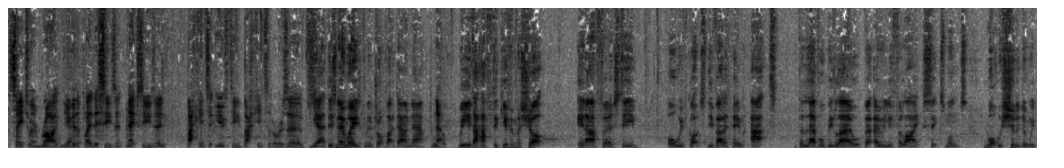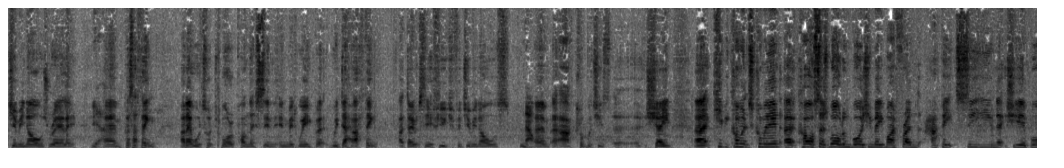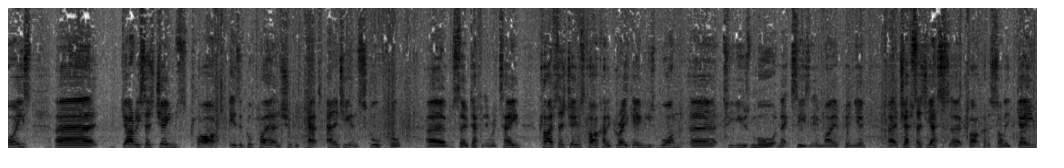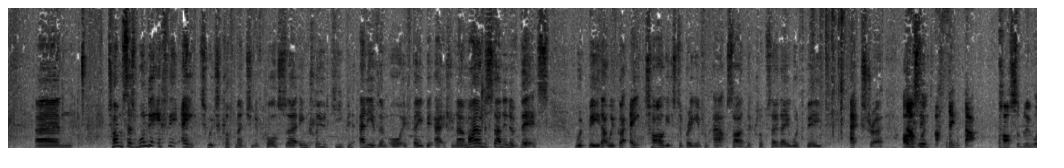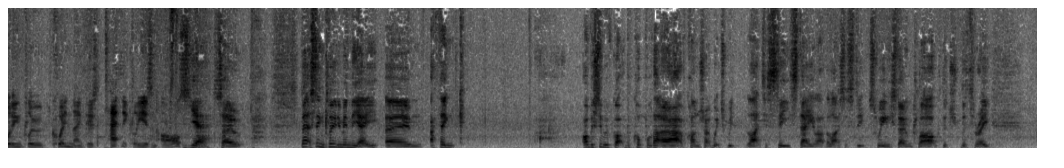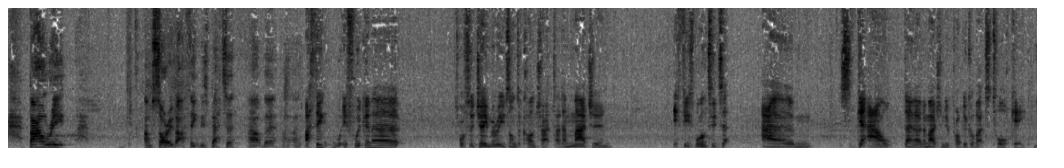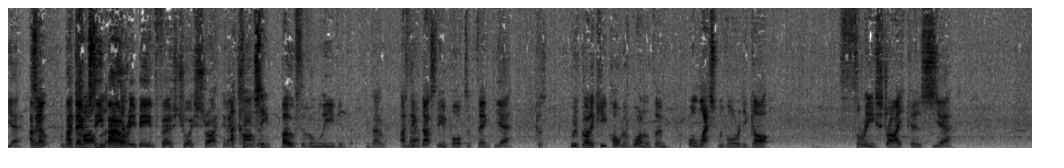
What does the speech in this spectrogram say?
say to him, right, Yeah. you're going to play this season, next season, back into youth team, back into the reserves. Yeah, there's no way he's going to drop back down now. No. We either have to give him a shot in our first team, or we've got to develop him at the level below, but only for like six months. What we should have done with Jimmy Knowles, really. Yeah. Because I think I know we'll touch more upon this in, in midweek, but we def- I think I don't see a future for Jimmy Knowles No. um, at our club, which is uh, a shame. Uh, keep your comments coming in. Uh, Carl says, "Well done, boys. You made my friend happy. See you next year, boys." Uh, Gary says James Clark is a good player and should be kept energy and skillful, um, so definitely retain. Clive says James Clark had a great game. He's one uh, to use more next season, in my opinion. Uh, Jeff says yes, uh, Clark had a solid game. Um, Tom says, wonder if the eight, which Clough mentioned, of course, uh, include keeping any of them or if they'd be extra. Now, my understanding of this would be that we've got eight targets to bring in from outside the club, so they would be extra. Obviously, would, I think that possibly would include Quinn then, because technically he isn't ours. Yeah, so let's include him in the eight. Um, I think obviously we've got the couple that are out of contract, which we'd like to see stay, like the likes of Sweeney, Stone, Clark, the, the three. Bowery, I'm sorry, but I think there's better out there. I, I, I think if we're gonna, obviously Jamie Reid's under contract. I'd imagine if he's wanted to um, get out, then I'd imagine he'd probably go back to Torquay. yeah, I mean, So, I don't see Bowery don't- being first choice striker I can't season. see both of them leaving though. I No. think that's the important thing Yeah, because we've got to keep hold of one of them unless we've already got three strikers yeah.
